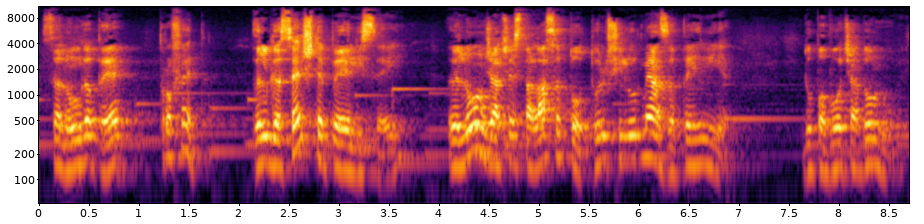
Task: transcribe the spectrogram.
să lungă pe profet. Îl găsește pe Elisei, îl unge acesta, lasă totul și îl urmează pe Elie, după vocea Domnului.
